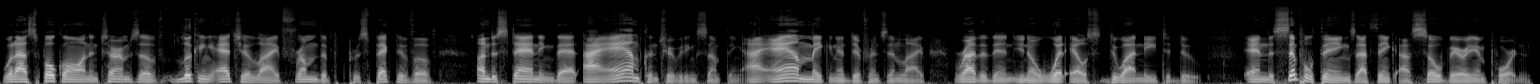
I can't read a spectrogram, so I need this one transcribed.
what I spoke on in terms of looking at your life from the perspective of understanding that I am contributing something. I am making a difference in life rather than, you know, what else do I need to do? And the simple things I think are so very important.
